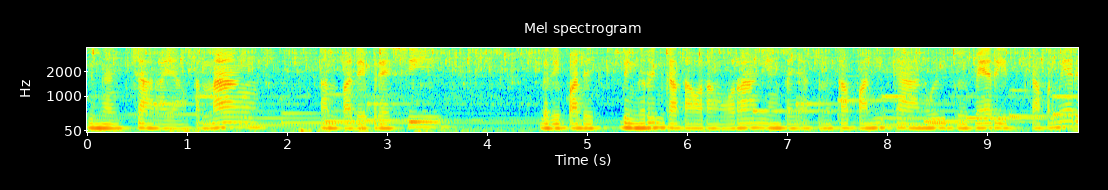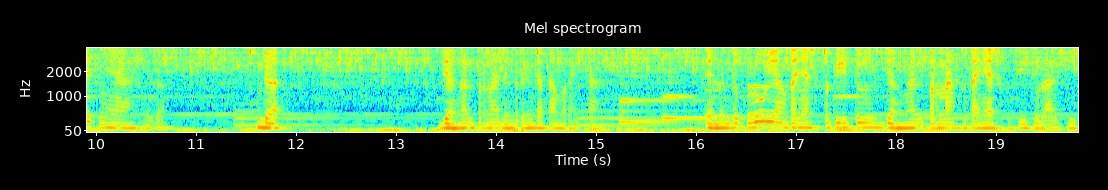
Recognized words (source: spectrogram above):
dengan cara yang tenang tanpa depresi daripada dengerin kata orang-orang yang tanyakan kapan nikah, will gue merit, kapan meritnya gitu. Enggak. Jangan pernah dengerin kata mereka dan untuk lu yang tanya seperti itu jangan pernah bertanya seperti itu lagi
